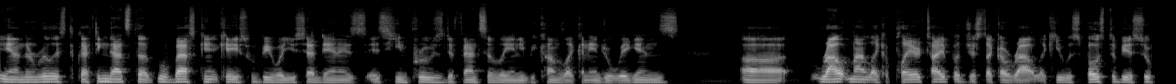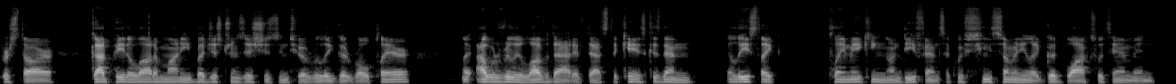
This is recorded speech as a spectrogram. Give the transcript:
and then realistically, I think that's the well, best case would be what you said, Dan. Is is he improves defensively and he becomes like an Andrew Wiggins uh, route, not like a player type, but just like a route. Like he was supposed to be a superstar, got paid a lot of money, but just transitions into a really good role player. Like I would really love that if that's the case, because then at least like playmaking on defense, like we've seen so many like good blocks with him, and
